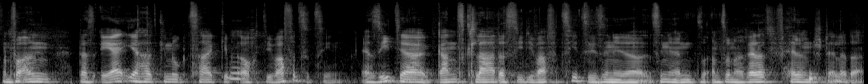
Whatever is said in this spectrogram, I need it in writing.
Und vor allem, dass er ihr halt genug Zeit gibt, auch die Waffe zu ziehen. Er sieht ja ganz klar, dass sie die Waffe zieht. Sie sind ja, sind ja in, an so einer relativ hellen Stelle da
